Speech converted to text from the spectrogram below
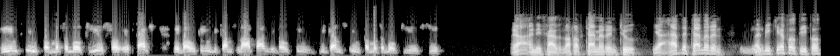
deemed impermissible to use. So as such, the whole thing becomes napa, the whole thing becomes impermissible to use. Yeah, and it has a lot of tamarind too. Yeah, have the tamarind. Mm-hmm. But be careful, people.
